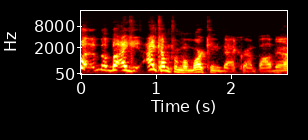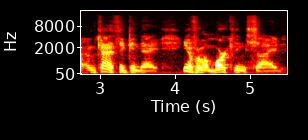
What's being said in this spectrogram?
Well, but, I, I come from a marketing background, Bob, and I'm kind of thinking that, you know, from a marketing side,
